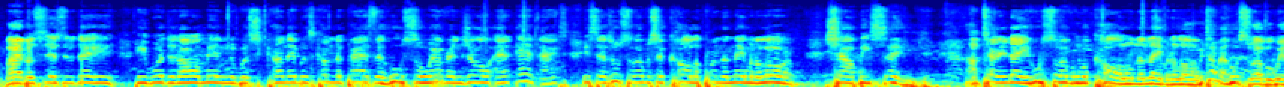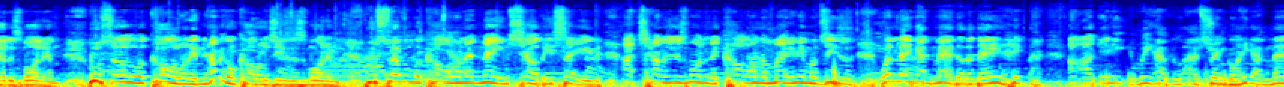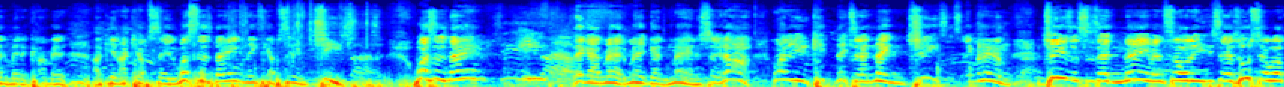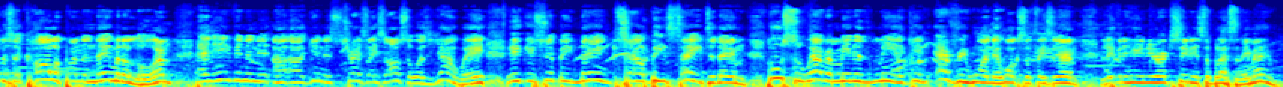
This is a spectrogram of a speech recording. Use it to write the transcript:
Bible says today he would that all men was come, it was come to pass that whosoever in Joel and, and Acts, he says, whosoever shall call upon the name of the Lord shall be saved. I'm telling you today, whosoever will call on the name of the Lord. We're talking about whosoever will this morning. Whosoever will call on him. How many gonna call on Jesus this morning? Whosoever will call on that name shall be saved. I challenge this morning to call on the mighty name of Jesus. One man got mad the other day. He, uh, again, he, we have the live stream going. He got mad and made a comment. Again, I kept saying, what's his name? And he kept saying, Jesus. What's his name? Jesus. They got mad. The man got mad and said, ah, why do you keep next that name? Jesus. Amen. Jesus is that name. And so he says, whosoever shall call upon the name of the Lord, and even in the, uh, uh again, this translates also as Yahweh, it, should be named, shall be saved to them. Whosoever meaneth me, again, everyone that walks the face of the earth, living here in New York City, it's a blessing. Amen.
